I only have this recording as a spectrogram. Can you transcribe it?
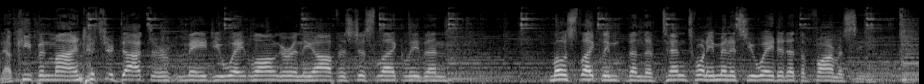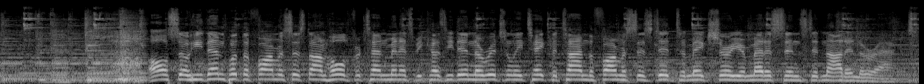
Now keep in mind that your doctor made you wait longer in the office just likely than most likely than the 10 20 minutes you waited at the pharmacy. Also, he then put the pharmacist on hold for 10 minutes because he didn't originally take the time the pharmacist did to make sure your medicines did not interact.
